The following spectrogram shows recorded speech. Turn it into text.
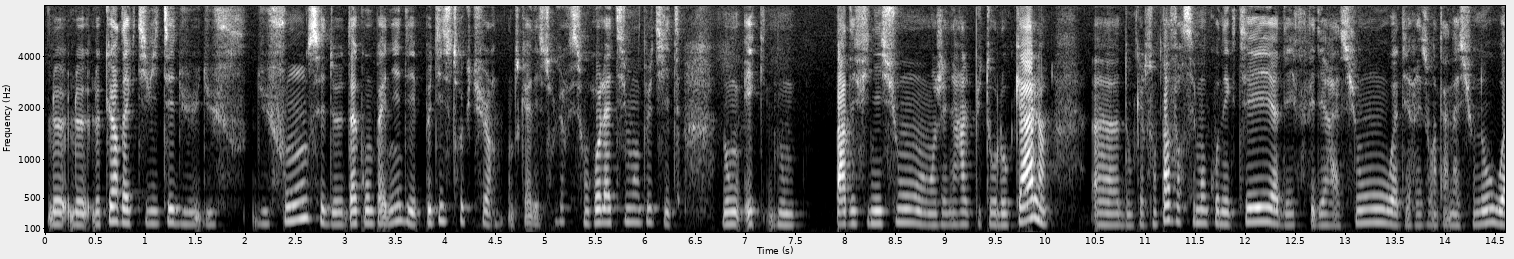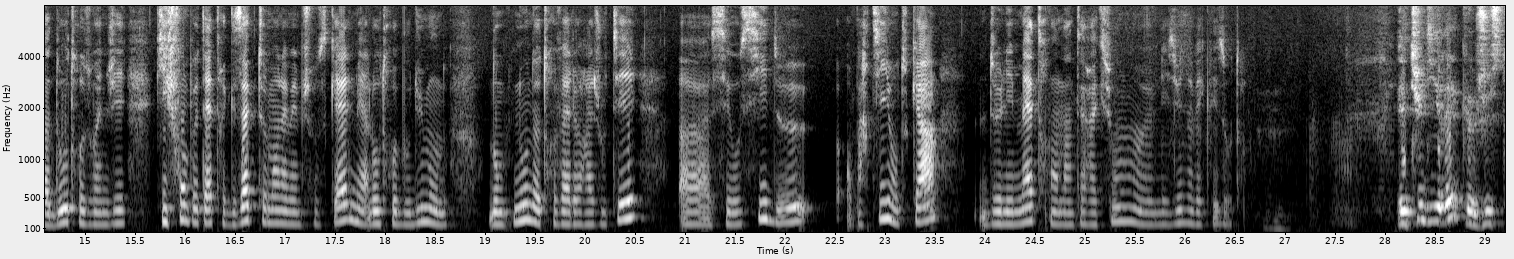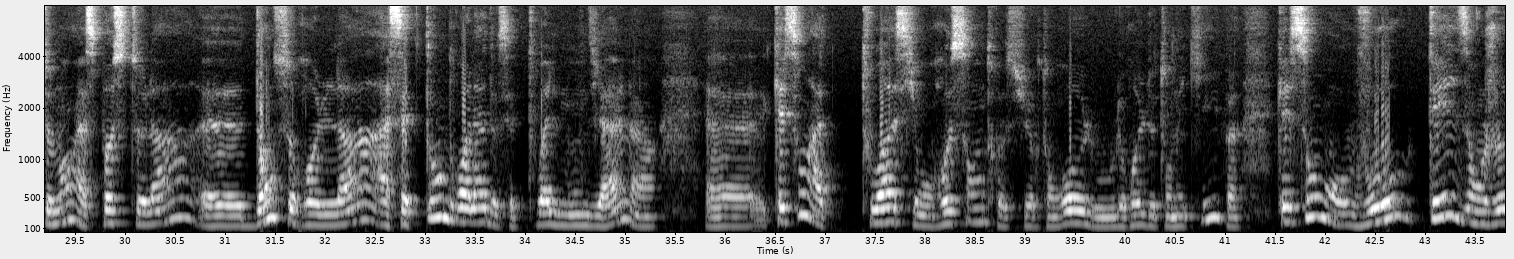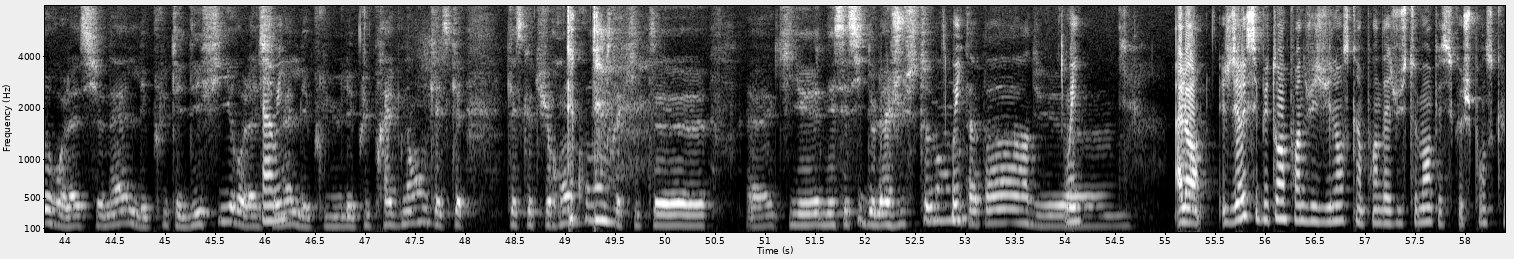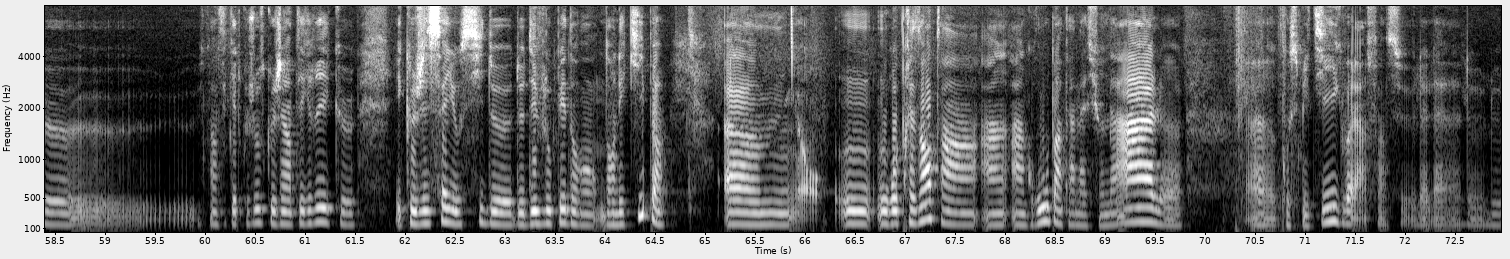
le cœur d'activité du, du, fonds, c'est d'accompagner des petites structures, en tout cas des structures qui sont relativement petites, donc, et, donc par définition en général plutôt locales, euh, donc elles ne sont pas forcément connectées à des fédérations ou à des réseaux internationaux ou à d'autres ONG qui font peut-être exactement la même chose qu'elles, mais à l'autre bout du monde. Donc nous, notre valeur ajoutée, euh, c'est aussi de, en partie en tout cas, de les mettre en interaction euh, les unes avec les autres. Et tu dirais que justement, à ce poste-là, euh, dans ce rôle-là, à cet endroit-là de cette toile mondiale, euh, quels sont à toi, si on recentre sur ton rôle ou le rôle de ton équipe, quels sont vos, tes enjeux relationnels, les plus tes défis relationnels ah les, plus, les plus prégnants? Qu'est-ce que qu'est-ce que tu rencontres qui te euh, qui nécessite de l'ajustement de ta part du, Oui. Alors, je dirais que c'est plutôt un point de vigilance qu'un point d'ajustement, parce que je pense que enfin, c'est quelque chose que j'ai intégré et que, et que j'essaye aussi de, développer dans, l'équipe. Euh, on, représente un, groupe international, euh, cosmétique, voilà. Enfin,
